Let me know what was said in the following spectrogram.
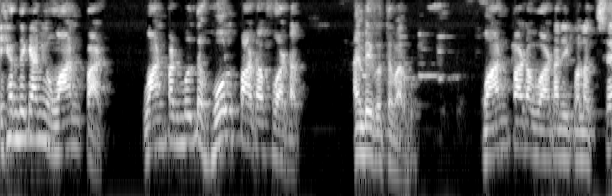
এখান থেকে আমি ওয়ান পার্ট ওয়ান পার্ট বলতে হোল পার্ট অফ ওয়াটার আমি বের করতে পারব। One part of water equal হচ্ছে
